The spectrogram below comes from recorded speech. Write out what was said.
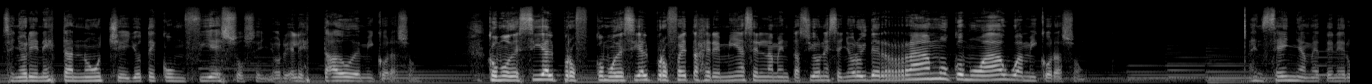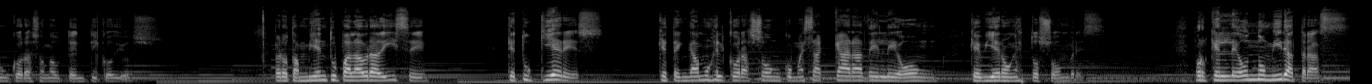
Señor, en esta noche yo te confieso, Señor, el estado de mi corazón. Como decía, el como decía el profeta Jeremías en Lamentaciones, Señor, hoy derramo como agua mi corazón. Enséñame a tener un corazón auténtico, Dios. Pero también tu palabra dice que tú quieres que tengamos el corazón como esa cara de león que vieron estos hombres. Porque el león no mira atrás.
